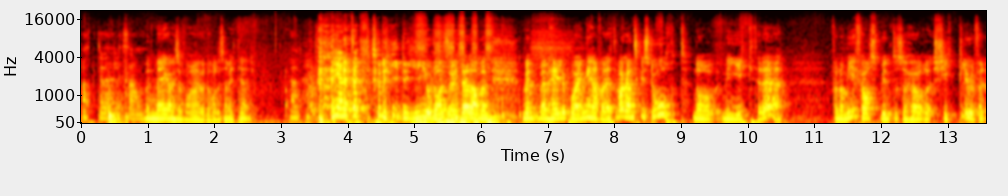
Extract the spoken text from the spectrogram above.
At du er liksom Men med en gang så får jeg jo dårlig samvittighet. Ja. Så du, du gir jo dårlig samvittighet, da, men, men, men hele poenget her For dette var ganske stort når vi gikk til det. For når vi først begynte å høre skikkelig ut For,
